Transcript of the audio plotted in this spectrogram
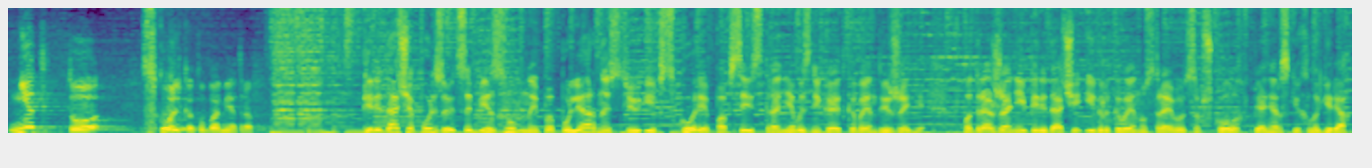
нет, то сколько кубометров? Передача пользуется безумной популярностью и вскоре по всей стране возникает КВН-движение. В подражании передачи игры КВН устраиваются в школах, в пионерских лагерях.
